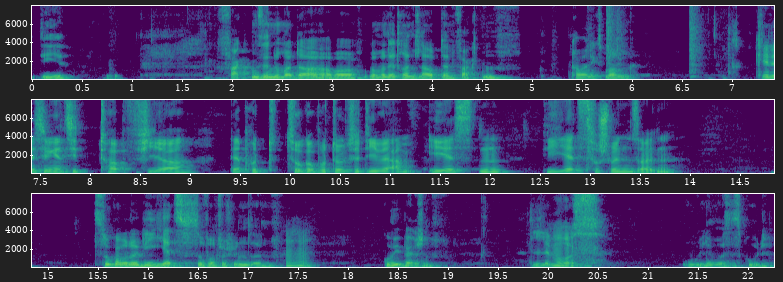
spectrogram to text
Die Fakten sind nun mal da, aber wenn man nicht dran glaubt an Fakten, kann man nichts machen. Okay, deswegen jetzt die Top 4 der Pro Zuckerprodukte, die wir am ehesten, die jetzt verschwinden sollten. Zuckerprodukte, die jetzt sofort verschwinden sollen. Mhm. Gummibärchen. Limos. Uh, Limos ist gut.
